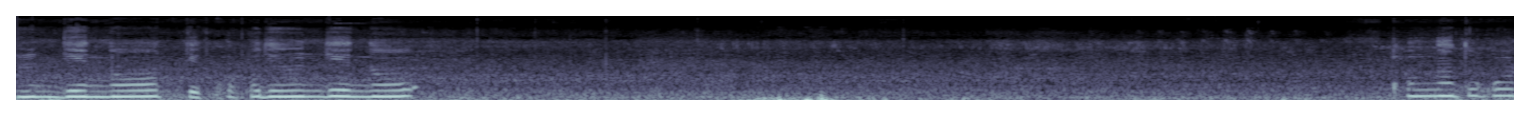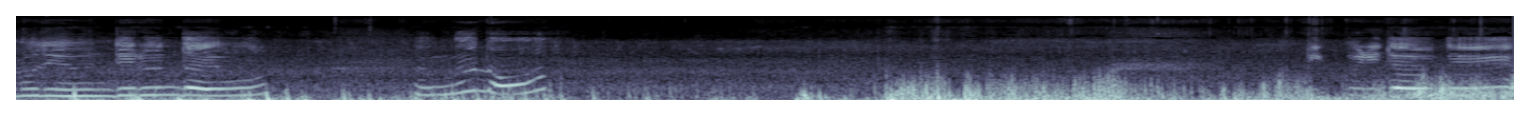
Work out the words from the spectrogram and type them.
産んでんのってここで産んでんの。こんなところで産んでるんだよ。産むの？びっくりだよね。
